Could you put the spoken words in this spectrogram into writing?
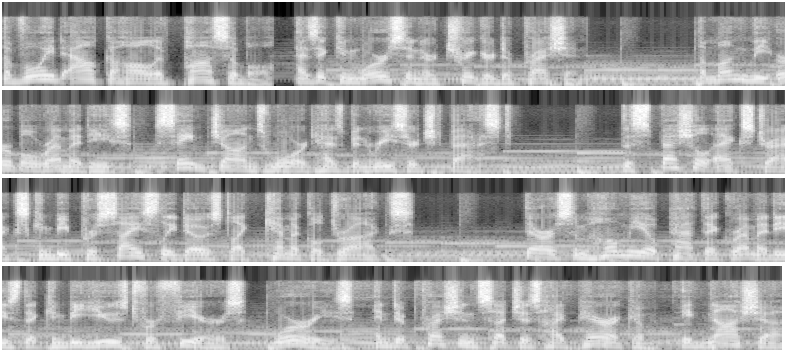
Avoid alcohol if possible, as it can worsen or trigger depression. Among the herbal remedies, St. John's wort has been researched best. The special extracts can be precisely dosed like chemical drugs. There are some homeopathic remedies that can be used for fears, worries, and depression such as hypericum, ignatia,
